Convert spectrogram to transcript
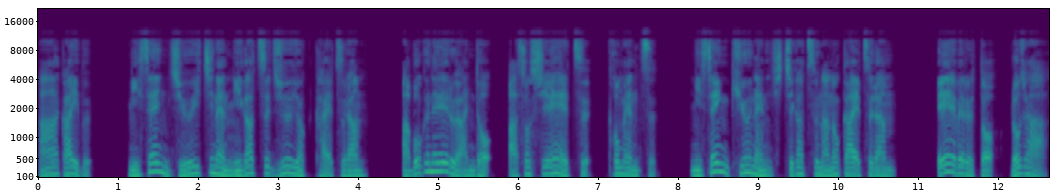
アーカイブ。2011年2月14日閲覧。 Abagnale Associates、Comments。2009年7月7日閲覧。エーベルト、ロジャー、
